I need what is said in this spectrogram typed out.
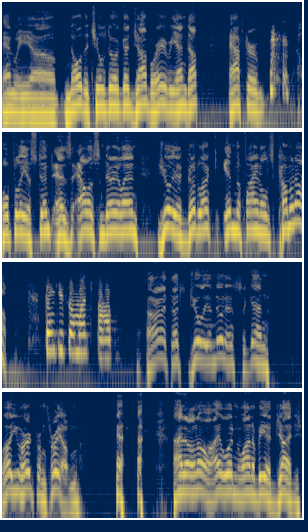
And we uh, know that you'll do a good job wherever you end up after hopefully a stint as Alice in Dairyland. Julia, good luck in the finals coming up. Thank you so much, Bob. All right, that's Julia Nunes. Again, well, you heard from three of them. I don't know. I wouldn't want to be a judge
